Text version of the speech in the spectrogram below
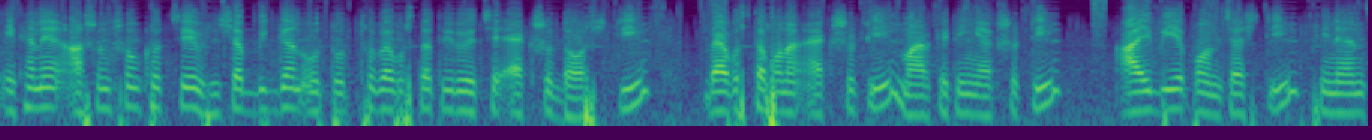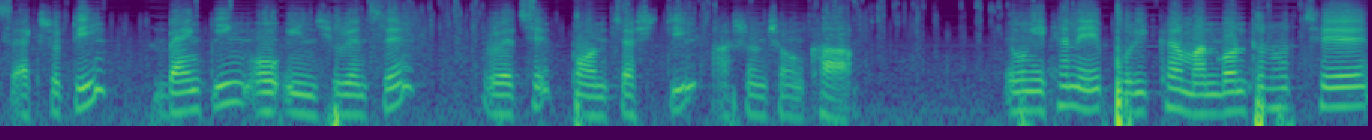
এখানে আসন সংখ্যা হচ্ছে হিসাব বিজ্ঞান ও তথ্য ব্যবস্থাতে রয়েছে একশো দশটি, ব্যবস্থাপনা একশোটি, মার্কেটিং একশোটি, আইবিএ পঞ্চাশটি, ফিন্যান্স একশোটি, ব্যাংকিং ও ইন্স্যুরেন্সে রয়েছে পঞ্চাশটি আসন সংখ্যা। এবং এখানে পরীক্ষার মানবন্টন হচ্ছে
